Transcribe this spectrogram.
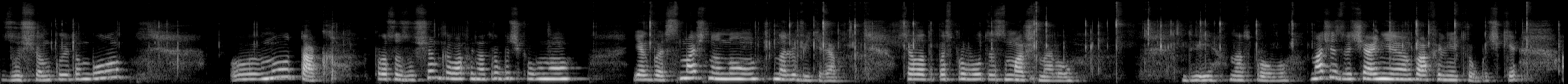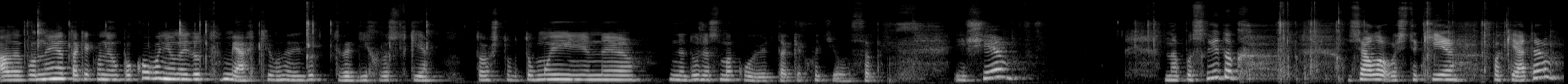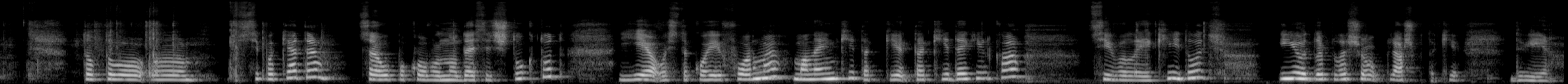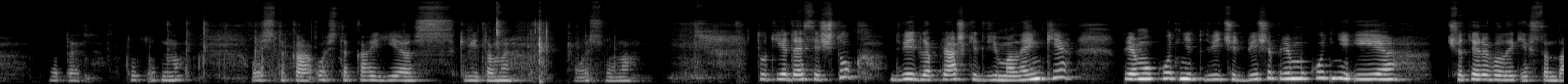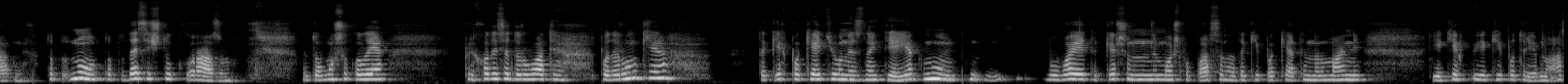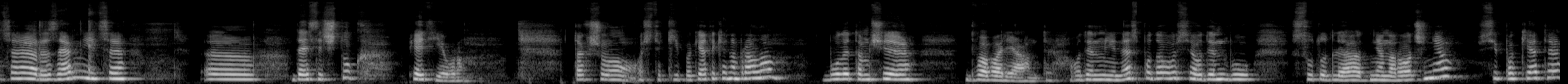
згущенкою там було. Ну так, просто згущенка, вафельна трубочка, воно якби смачно, ну на любителя. Взяла тепер спробувати з маршмеллоу дві на спробу. Наші звичайні вафельні трубочки. Але вони, так як вони упаковані, вони йдуть м'які, вони йдуть тверді, хрусткі. Тож, тому і не, не дуже смакують, так як хотілося б. І ще напослідок взяла ось такі пакети. Тобто е, ці пакети, це упаковано 10 штук тут. Є ось такої форми маленькі, такі, такі декілька. Ці великі йдуть. І от для пляшок, пляшок такі дві. От тут одна. Ось така, ось така є з квітами. Ось вона. Тут є 10 штук, дві для пляшки, дві маленькі, прямокутні, дві чуть більше прямокутні і 4 великих стандартних. Тобто, ну, тобто 10 штук разом. Тому що коли приходиться дарувати подарунки, таких пакетів не знайти. Як, ну, буває таке, що не можеш попасти на такі пакети нормальні, які, які потрібно. А це резервні, це е, 10 штук 5 євро. Так що ось такі пакетики набрала. Були там ще два варіанти. Один мені не сподобався, один був суто для дня народження. Всі пакети.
